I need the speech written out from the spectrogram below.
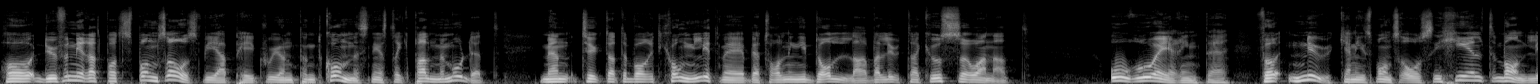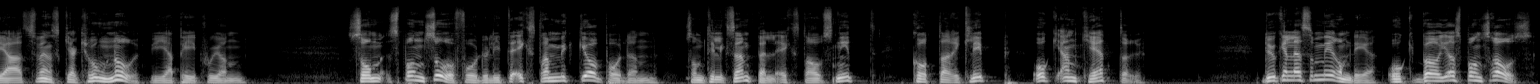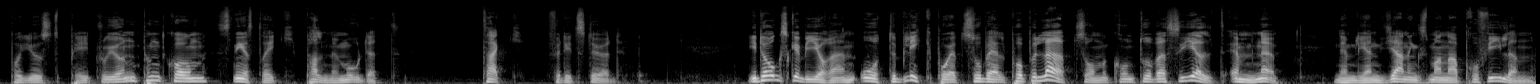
Har du funderat på att sponsra oss via patreon.com palmemodet men tyckt att det varit krångligt med betalning i dollar, valutakurser och annat? Oroa er inte, för nu kan ni sponsra oss i helt vanliga svenska kronor via Patreon. Som sponsor får du lite extra mycket av podden, som till exempel extra avsnitt, kortare klipp och enkäter. Du kan läsa mer om det och börja sponsra oss på just patreon.com palmemordet. Tack för ditt stöd. Idag ska vi göra en återblick på ett såväl populärt som kontroversiellt ämne, nämligen gärningsmannaprofilen.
